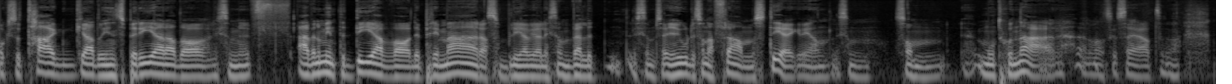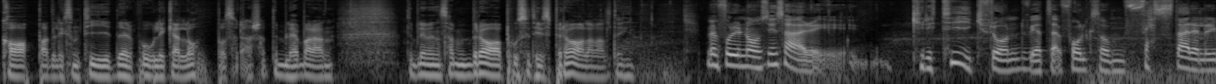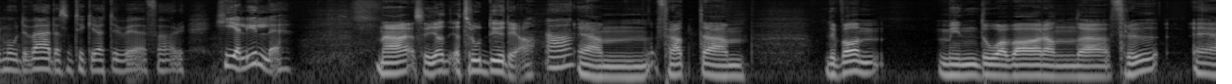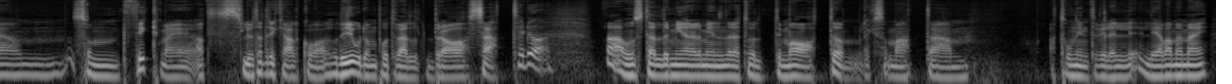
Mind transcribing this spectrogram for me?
också taggad och inspirerad av, liksom, även om inte det var det primära så blev jag liksom väldigt, liksom, så jag gjorde sådana framsteg rent liksom, som motionär. Eller vad man ska säga, att kapade liksom tider på olika lopp och sådär. Så att det blev bara en, det blev en så bra positiv spiral av allting. Men får du någonsin så här kritik från du vet, så här, folk som festar eller i modevärlden som tycker att du är för helylle? Nej, alltså jag, jag trodde ju det. Ja. Um, för att um, det var min dåvarande fru um, som fick mig att sluta dricka alkohol. Och det gjorde hon på ett väldigt bra sätt. Hur då? Ja, hon ställde mer eller mindre ett ultimatum. Liksom att, att hon inte ville leva med mig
